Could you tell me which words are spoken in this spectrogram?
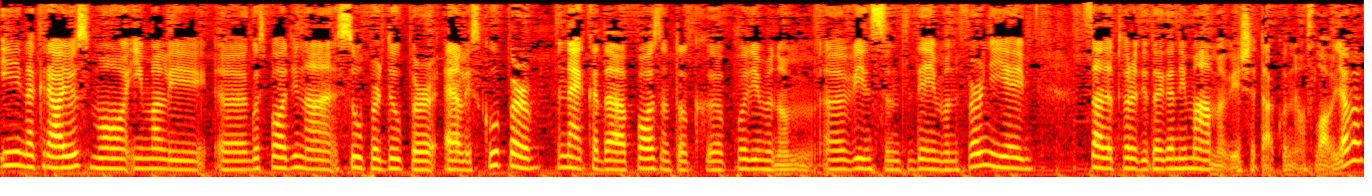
I na kraju smo imali e, gospodina Super Duper Alice Cooper, nekada poznatog e, pod imenom e, Vincent Damon Fernier, sada tvrdi da ga ni mama više tako ne oslovljava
